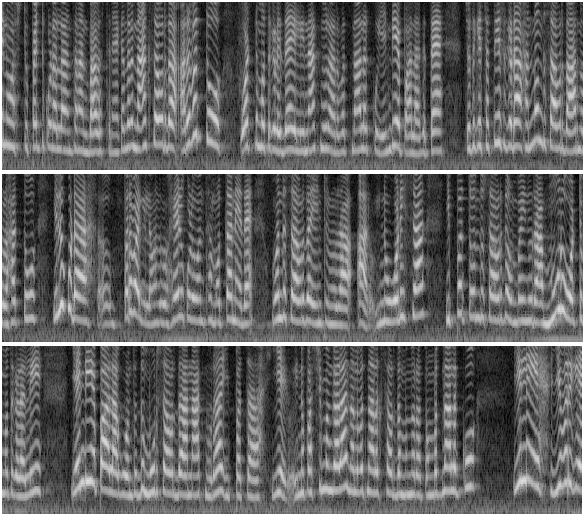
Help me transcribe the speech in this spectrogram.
ಏನು ಅಷ್ಟು ಪೆಟ್ಟು ಕೊಡಲ್ಲ ಅಂತ ನಾನು ಭಾವಿಸ್ತೇನೆ. ಯಾಕಂದರೆ ನಾಲ್ಕು ಸಾವಿರದ ಅರವತ್ತು ಒಟ್ಟು ಮತಗಳಿದೆ. ಇಲ್ಲಿ ನಾಲ್ಕುನೂರ ಅರವತ್ನಾಲ್ಕು ಎನ್ ಡಿ ಎ ಪಾಲಾಗುತ್ತೆ. ಜೊತೆಗೆ ಛತ್ತೀಸ್ಗಢ ಹನ್ನೊಂದು ಸಾವಿರದ ಆರುನೂರ ಹತ್ತು. ಇಲ್ಲೂ ಕೂಡ ಪರವಾಗಿಲ್ಲ. ಒಂದು ಹೇಳಿಕೊಳ್ಳುವಂಥ ಮೊತ್ತನೇ ಇದೆ. ಒಂದು ಸಾವಿರದ ಎಂಟುನೂರ ಆರು. ಇನ್ನು ಒಡಿಸ್ಸಾ ಇಪ್ಪತ್ತೊಂದು ಸಾವಿರದ ಒಂಬೈನೂರ ಮೂರು ಒಟ್ಟು ಮತಗಳಲ್ಲಿ ಎನ್ ಡಿ ಎ ಪಾಲಾಗುವಂಥದ್ದು ಮೂರು ಸಾವಿರದ ನಾಲ್ಕುನೂರ ಇಪ್ಪತ್ತ ಏಳು. ಇನ್ನು ಪಶ್ಚಿಮ ಬಂಗಾಳ ನಲವತ್ನಾಲ್ಕು ಸಾವಿರದ ಮುನ್ನೂರ ತೊಂಬತ್ನಾಲ್ಕು. ಇಲ್ಲಿ ಇವರಿಗೆ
